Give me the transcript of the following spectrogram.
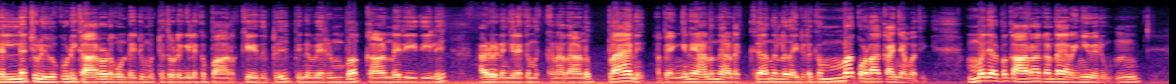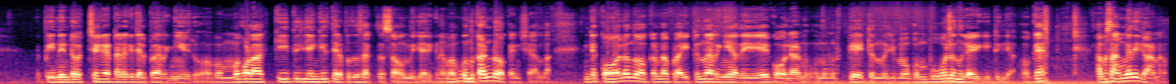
വല്ല ചുളിവ് കൂടി കാർ അവിടെ കൊണ്ടുപോയിട്ട് മുറ്റത്തോടെങ്കിലൊക്കെ പാർക്ക് ചെയ്തിട്ട് പിന്നെ വരുമ്പോൾ കാണുന്ന രീതിയിൽ അവിടെ എവിടെയെങ്കിലൊക്കെ നിൽക്കണം അതാണ് പ്ലാന് അപ്പോൾ എങ്ങനെയാണ് നടക്കുക എന്നുള്ളത് അതിന്റെ ഇടയ്ക്ക് ഉമ്മ കൊളാക്കാഞ്ഞാൽ മതി. ഉമ്മ ചിലപ്പോൾ കാറാക്കണ്ട ഇറങ്ങി വരും. പിന്നെ എന്റെ ഒച്ച കേട്ടാലൊക്കെ ചിലപ്പോൾ ഇറങ്ങി വരും. അപ്പോൾ ഉമ്മ കൊളാക്കിയിട്ടില്ലെങ്കിൽ ചിലപ്പോൾ ഇത് സക്സസ് ആവും എന്ന് വിചാരിക്കണം. അപ്പോൾ നമുക്കൊന്ന് കണ്ടു നോക്കാം ഇൻഷാല്ല എന്റെ കോലം നോക്കണ്ട. ഫ്ലൈറ്റിൽ നിന്ന് ഇറങ്ങിയ അതേ കോലാണ്. ഒന്ന് വൃത്തിയായിട്ടൊന്നും മുഖം പോലൊന്നും കഴുകിയിട്ടില്ല. ഓക്കെ അപ്പോൾ സംഗതി കാണാം.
